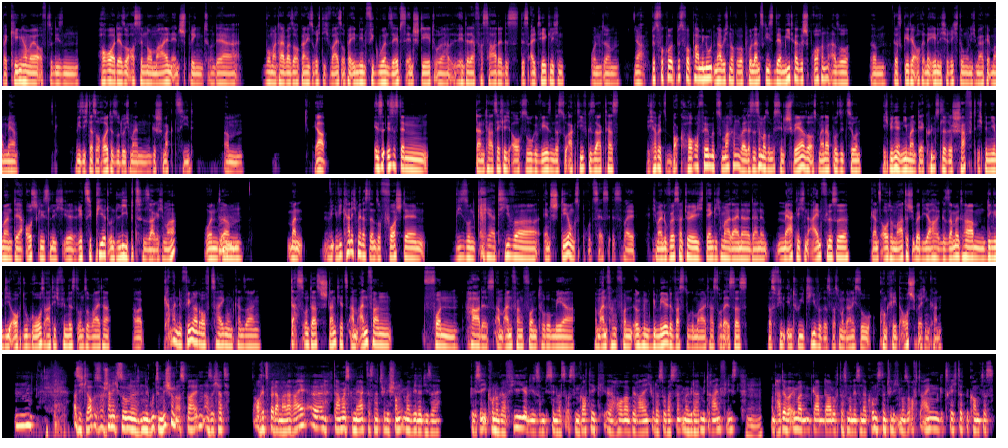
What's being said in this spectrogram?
bei King haben wir ja oft so diesen Horror, der so aus dem Normalen entspringt und der, wo man teilweise auch gar nicht so richtig weiß, ob er in den Figuren selbst entsteht oder hinter der Fassade des, des Alltäglichen. Und ähm, ja, bis vor kurz, bis vor paar Minuten habe ich noch über Polanskis Der Mieter gesprochen, also ähm, das geht ja auch in eine ähnliche Richtung und ich merke immer mehr, wie sich das auch heute so durch meinen Geschmack zieht. Ähm, ja, ist, ist es denn dann tatsächlich auch so gewesen, dass du aktiv gesagt hast, ich habe jetzt Bock, Horrorfilme zu machen, weil das ist immer so ein bisschen schwer, so aus meiner Position. Ich bin ja niemand, der künstlerisch schafft. Ich bin jemand, der ausschließlich äh, rezipiert und liebt, sage ich mal. Und mhm. ähm, man wie, wie kann ich mir das denn so vorstellen, wie so ein kreativer Entstehungsprozess ist? Weil ich meine, du wirst natürlich, denke ich mal, deine, deine merklichen Einflüsse ganz automatisch über die Jahre gesammelt haben, Dinge, die auch du großartig findest und so weiter. Aber kann man den Finger drauf zeigen und kann sagen, das und das stand jetzt am Anfang von Hades, am Anfang von Todomea, am Anfang von irgendeinem Gemälde, was du gemalt hast, oder ist das was viel intuitiveres, was man gar nicht so konkret aussprechen kann. Mhm. Also ich glaube, es ist wahrscheinlich so eine, eine gute Mischung aus beiden. Also ich hatte auch jetzt bei der Malerei äh, damals gemerkt, dass natürlich schon immer wieder diese gewisse Ikonografie, die so ein bisschen was aus dem Gothic-Horror-Bereich oder sowas dann immer wieder mit reinfließt. Mhm. Und hatte aber immer, gerade dadurch, dass man das in der Kunst natürlich immer so oft eingetrichtert bekommt, dass,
